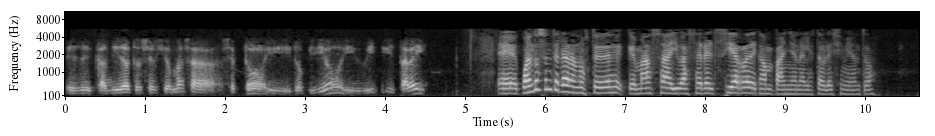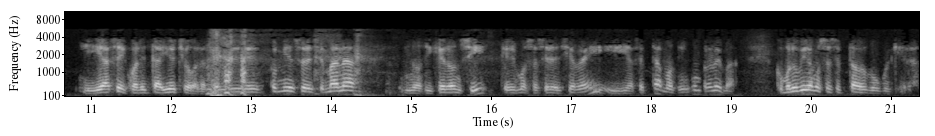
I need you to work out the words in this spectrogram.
el candidato Sergio Massa aceptó y lo pidió y, y estar ahí. Eh, ¿Cuándo se enteraron ustedes que Massa iba a hacer el cierre de campaña en el establecimiento? Y hace 48 horas. El comienzo de semana nos dijeron sí, queremos hacer el cierre ahí y aceptamos, ningún problema, como lo hubiéramos aceptado con cualquiera.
